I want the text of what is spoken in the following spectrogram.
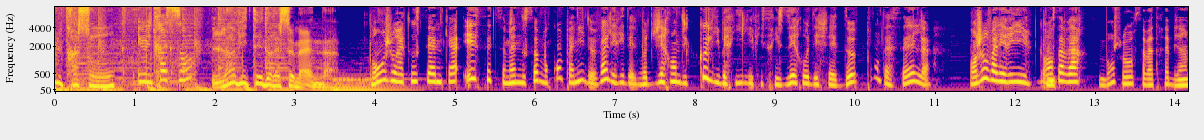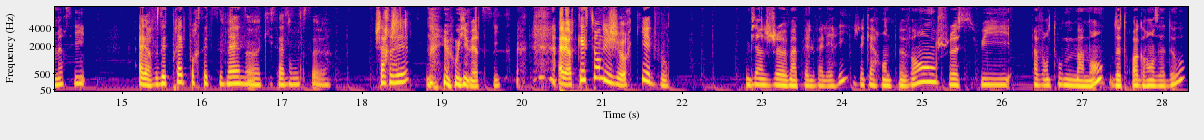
Ultrason, Ultrason, l'invité de la semaine. Bonjour à tous, c'est Anka et cette semaine nous sommes en compagnie de Valérie Delmotte, gérante du Colibri, l'épicerie zéro déchet de Pont-à-Celle. Bonjour Valérie, comment ça va? Bonjour, ça va très bien, merci. Alors vous êtes prête pour cette semaine euh, qui s'annonce euh, chargée? Oui, merci. Alors question du jour, qui êtes-vous? Bien, je m'appelle Valérie, j'ai 49 ans, je suis avant tout maman de trois grands ados.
